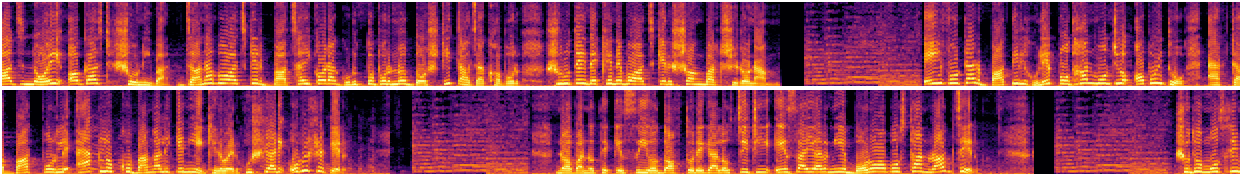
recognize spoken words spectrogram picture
আজ নয় অগাস্ট শনিবার। জানাব আজকের বাছাই করা গুরুত্বপূর্ণ দশটি তাজা খবর। শুরুতেই দেখে নেব আজকের সংবাদ শিরোনাম। এই ভোটার বাতিল হলে প্রধানমন্ত্রী অবৈধ। একটা বাদ পড়লে এক লক্ষ বাঙালিকে নিয়ে ঘেরাওয়ের হুঁশিয়ারি অভিষেকের। নবান্ন থেকে সিও দফতরে গেল চিঠি, এসআইআর নিয়ে বড় অবস্থান রাজ্যের। শুধু মুসলিম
